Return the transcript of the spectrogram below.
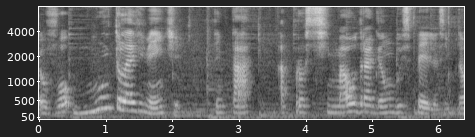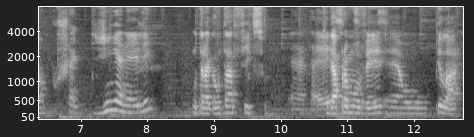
Eu vou muito levemente tentar aproximar o dragão do espelho, assim, dar uma puxadinha nele. O dragão tá fixo. Ah, tá, O é- que dá pra mover é o pilar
